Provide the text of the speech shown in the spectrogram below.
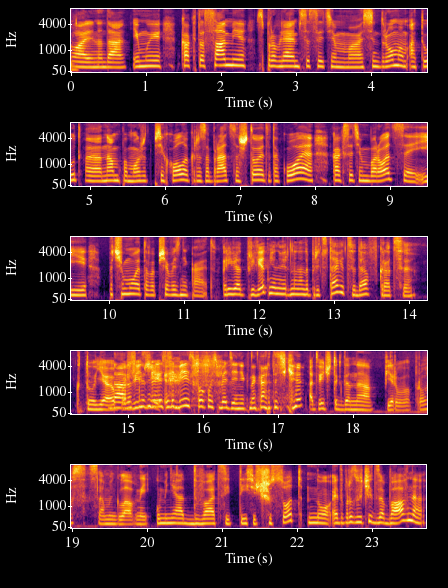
актуальна, да. И мы как-то сами справляемся с этим э, синдромом, а тут э, нам поможет психолог разобраться, что это такое, как с этим бороться и почему это вообще возникает. Ребят, привет. Мне, наверное, надо представиться, да, вкратце, кто я да, по расскажи жизни. о себе и сколько у тебя денег на карточке. Отвечу тогда на первый вопрос, самый главный. У меня 20 600, но это прозвучит забавно.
